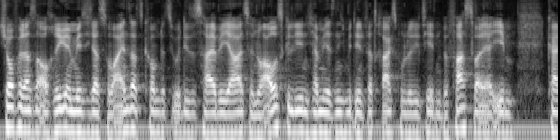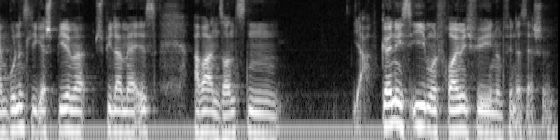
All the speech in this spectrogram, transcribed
Ich hoffe, dass er auch regelmäßig da zum Einsatz kommt. Jetzt über dieses halbe Jahr ist er nur ausgeliehen. Ich habe mich jetzt nicht mit den Vertragsmodalitäten befasst, weil er eben kein Bundesligaspieler mehr ist. Aber ansonsten, ja, gönne ich es ihm und freue mich für ihn und finde das sehr schön.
